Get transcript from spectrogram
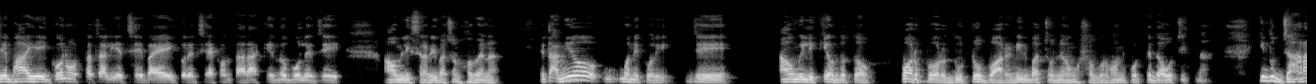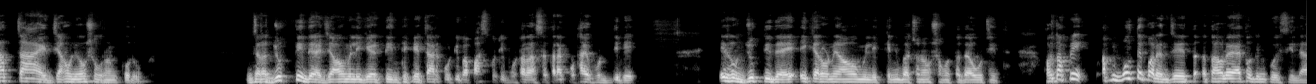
যে, ভাই, এই গণহত্যা চালিয়েছে বা এই করেছে, এখন তারা কেন বলে যে, আওয়ামী লীগ ছাড়া নির্বাচন হবে না? এটা আমিও মনে করি যে, আওয়ামী লীগকে অন্তত পরপর দুটো বার নির্বাচনে অংশগ্রহণ করতে দেওয়া উচিত না। কিন্তু যারা চায় যে আওয়ামী অংশগ্রহণ করুক, যারা যুক্তি দেয় যে আওয়ামী লীগের তিন থেকে চার কোটি বা পাঁচ কোটি ভোটার আছে, তারা কোথায় ভোট দিবে? এরকম যুক্তি দেয়, এই কারণে আওয়ামী লীগকে নির্বাচনে অংশগ্রহণ দেওয়া উচিত। হয়তো আপনি আপনি বলতে পারেন যে তাহলে এতদিন কইছিলা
